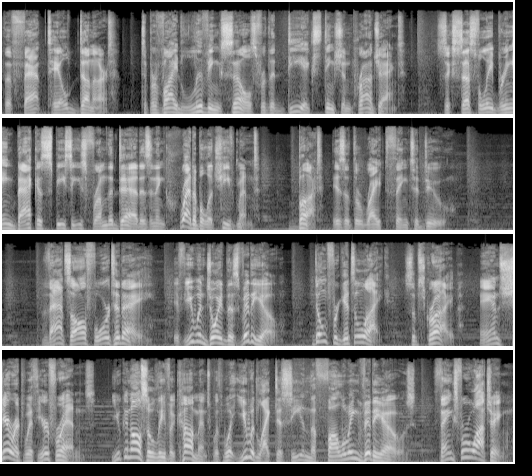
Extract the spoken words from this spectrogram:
the fat-tailed dunnart, to provide living cells for the de-extinction project. Successfully bringing back a species from the dead is an incredible achievement, but is it the right thing to do? That's all for today. If you enjoyed this video, don't forget to like, subscribe, and share it with your friends. You can also leave a comment with what you would like to see in the following videos. Thanks for watching.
